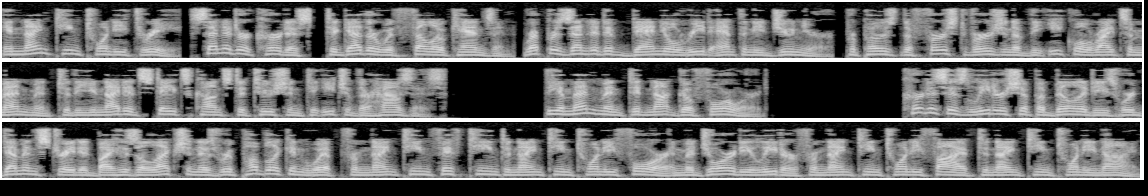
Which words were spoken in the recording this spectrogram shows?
In 1923, Senator Curtis, together with fellow Kansan, Representative Daniel Reed Anthony, Jr., proposed the first version of the Equal Rights Amendment to the United States Constitution to each of their houses. The amendment did not go forward. Curtis's leadership abilities were demonstrated by his election as Republican whip from 1915 to 1924 and Majority Leader from 1925 to 1929.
